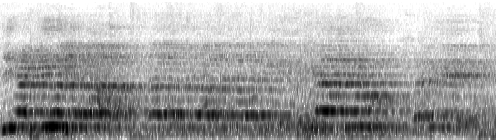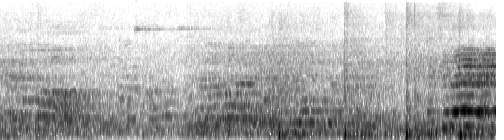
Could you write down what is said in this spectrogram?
Qui a qui Accélère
